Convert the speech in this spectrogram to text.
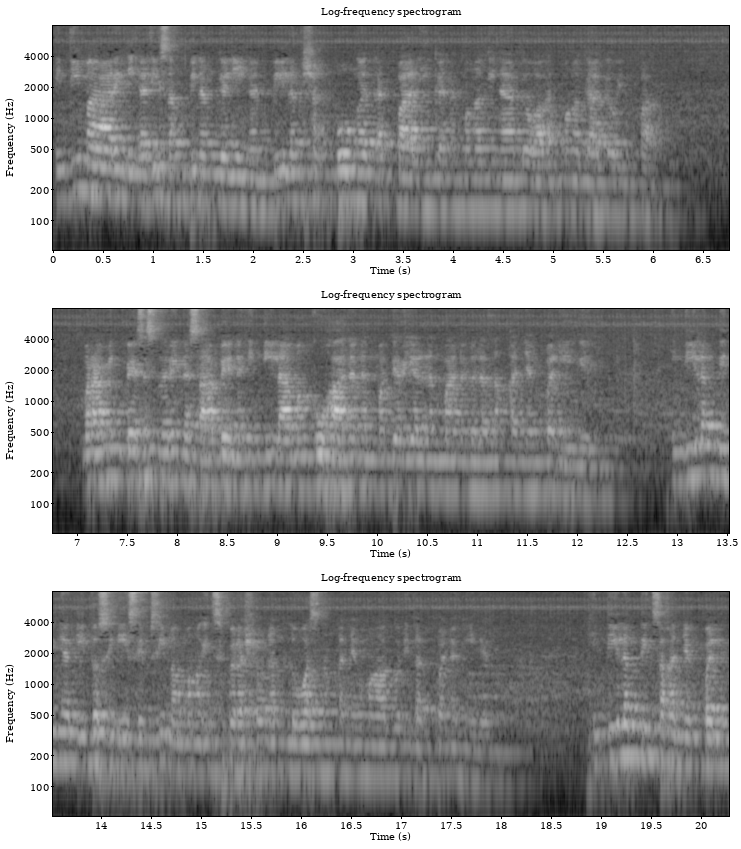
hindi maaaring ialis ang pinanggalingan bilang siyang bungad at balikan ng mga ginagawa at mga gagawin pa Maraming beses na rin nasabi na hindi lamang kuhanan ng material ng manunulat ng kanyang paligid. Hindi lang din niya dito sinisimsim ang mga inspirasyon at luwas ng kanyang mga gunit at panaginip. Hindi lang din sa kanyang pal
